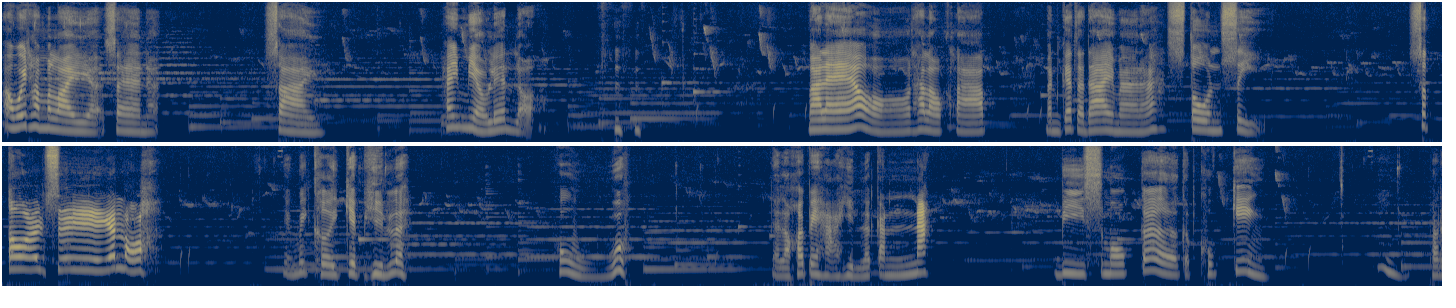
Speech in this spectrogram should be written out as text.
เอาไว้ทำอะไรอะแซนอะ่ะทราย ให้เหมียวเล่นเหรอ มาแล้ว อ๋อ ถ้าเราคราฟ มันก็จะได้มานะ stone สี่ stone สี่งั้นเหรอ ยังไม่เคยเก็บหินเลยหูเดี๋ยวเราค่อยไปหาหินแล้วกันนะ B smoker กับ cooking อืมภาร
